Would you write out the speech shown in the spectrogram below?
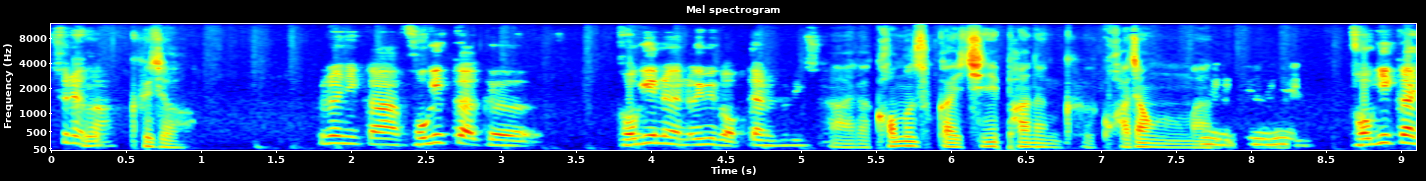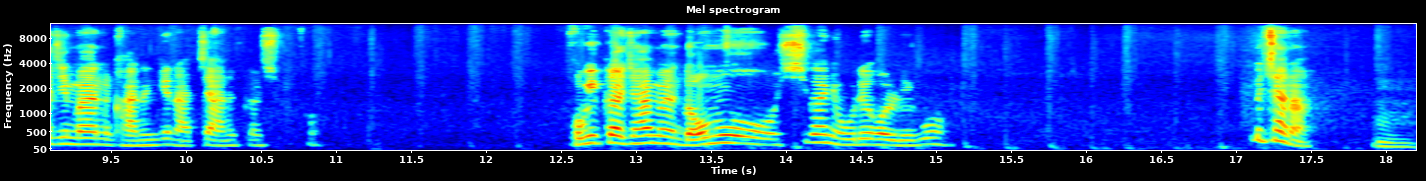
수레가. 그, 그죠. 그러니까 거기가 그 거기는 의미가 없다는 소리지. 아, 그러니까 검은 숲까지 진입하는 그 과정만. 음, 음, 음. 거기까지만 가는 게 낫지 않을까 싶어. 거기까지 하면 너무 시간이 오래 걸리고 그렇잖아. 음.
